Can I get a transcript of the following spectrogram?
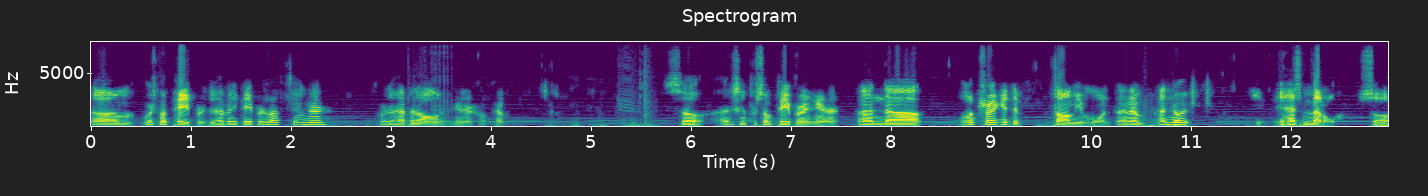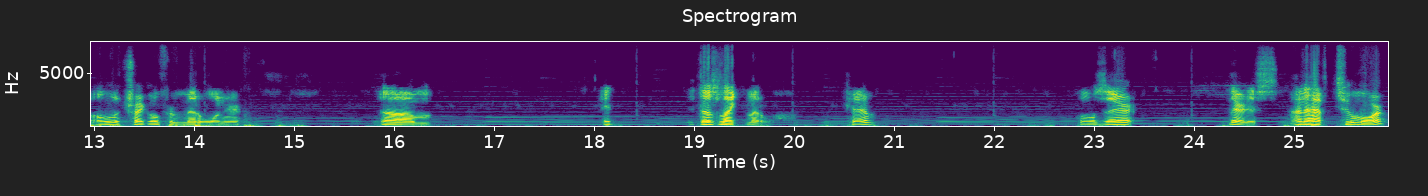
Um, where's my paper? Do I have any paper left in here? Or do I have it all in here? Okay. So, I'm just gonna put some paper in here. And, uh, I'm gonna try to get the thaumium one. And I'm, I know it, it has metal. So, I'm gonna try going for metal one here. Um, it does like metal. Okay. Almost there. There it is. And I have two more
